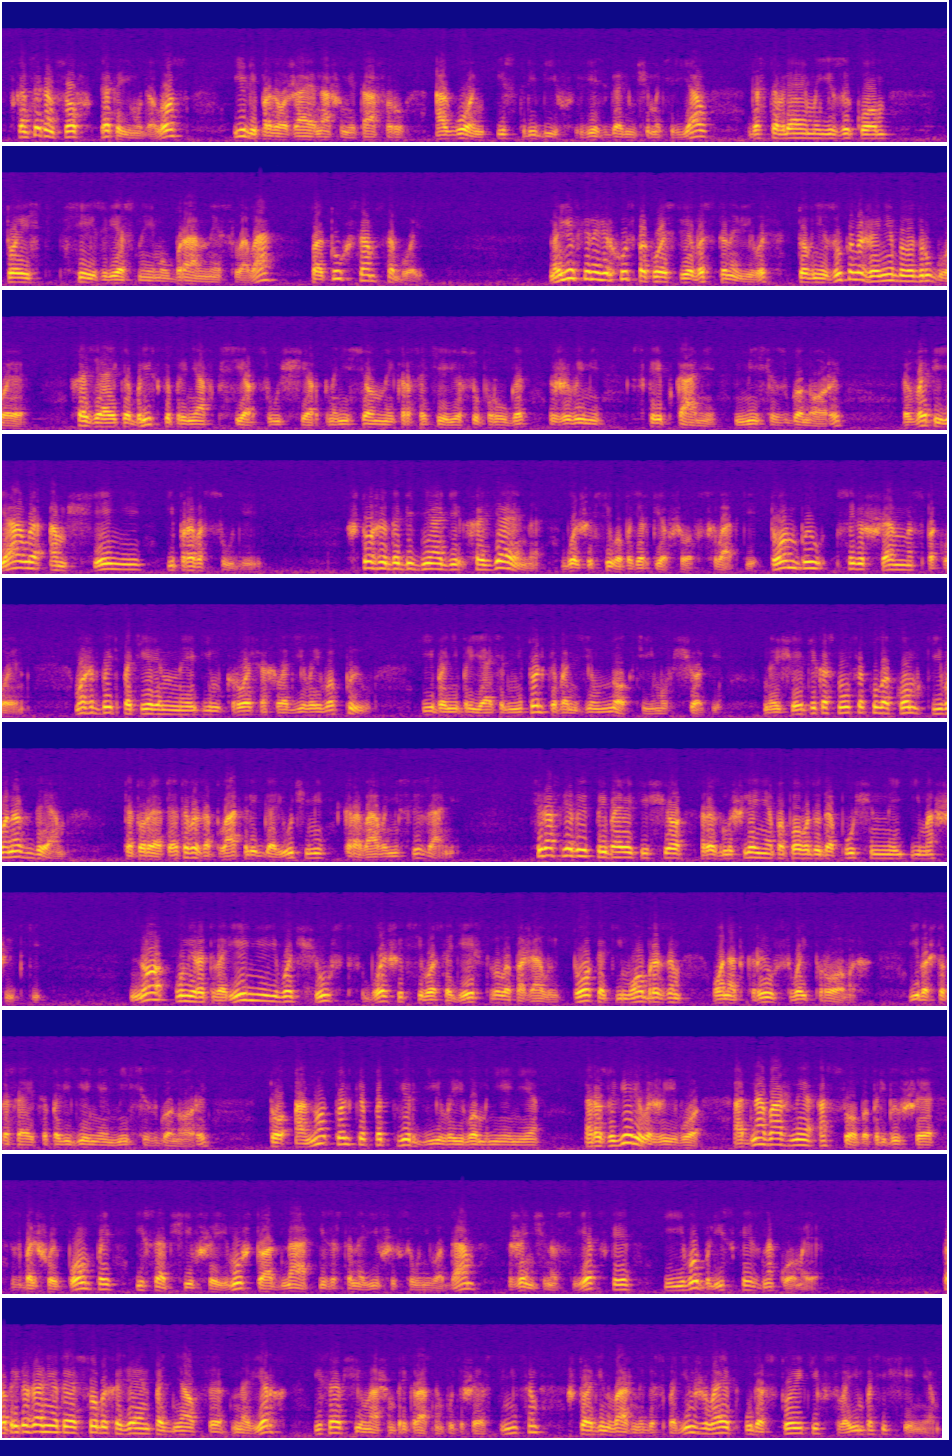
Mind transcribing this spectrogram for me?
В конце концов, это им удалось, или, продолжая нашу метафору, огонь, истребив весь горючий материал, доставляемый языком, то есть все известные ему бранные слова, потух сам собой. Но если наверху спокойствие восстановилось, то внизу положение было другое. Хозяйка, близко приняв к сердцу ущерб, нанесенный красоте ее супруга живыми скрипками миссис Гоноры, вопияло о мщении и правосудии. Что же до бедняги хозяина, больше всего потерпевшего в схватке, то он был совершенно спокоен. Может быть, потерянная им кровь охладила его пыл, ибо неприятель не только вонзил ногти ему в щеки, но еще и прикоснулся кулаком к его ноздрям, которые от этого заплакали горючими кровавыми слезами. Сюда следует прибавить еще размышления по поводу допущенной им ошибки. Но умиротворению его чувств больше всего содействовало, пожалуй, то, каким образом он открыл свой промах, ибо что касается поведения миссис Гоноры, то оно только подтвердило его мнение, разуверило же его одна важная особа, прибывшая с большой помпой и сообщившая ему, что одна из остановившихся у него дам, женщина светская и его близкая знакомая. По приказанию этой особы хозяин поднялся наверх и сообщил нашим прекрасным путешественницам, что один важный господин желает удостоить их своим посещением.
